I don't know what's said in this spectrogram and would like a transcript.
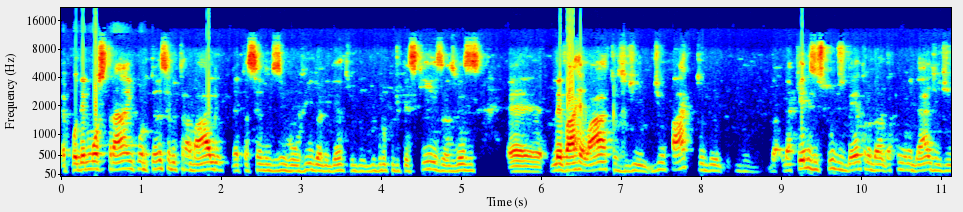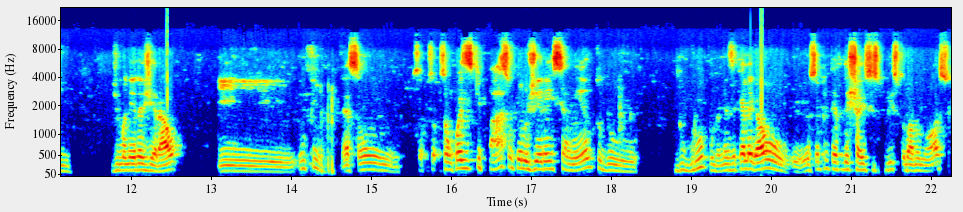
é poder mostrar a importância do trabalho né, que está sendo desenvolvido ali dentro do, do, grupo de pesquisa, às vezes é, levar relatos de, de impacto do, do, daqueles estudos dentro da, da comunidade de, de maneira geral, e, enfim, né, são, são, são, coisas que passam pelo gerenciamento do, do grupo, né, mas é que é legal, eu sempre tento deixar isso explícito lá no nosso,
